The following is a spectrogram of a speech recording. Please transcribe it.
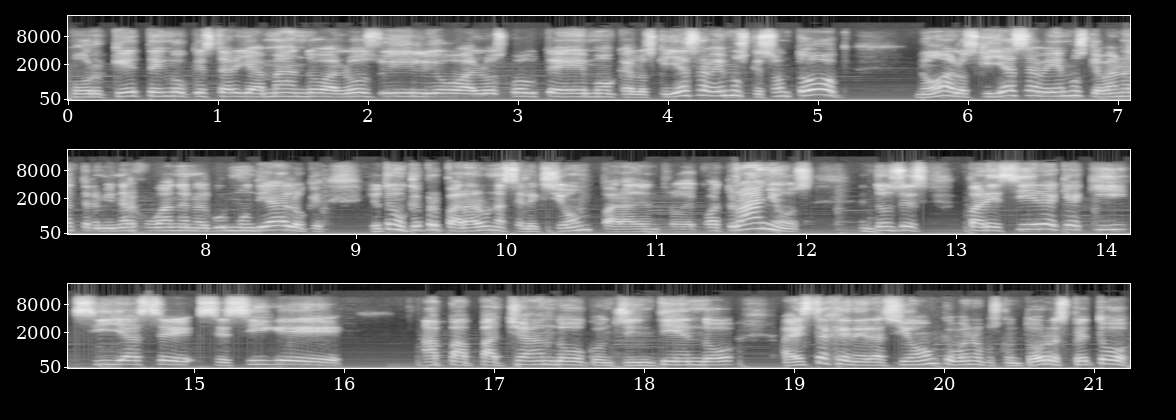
¿por qué tengo que estar llamando a los Duilio, a los Cuauhtémoc, a los que ya sabemos que son top? ¿no? A los que ya sabemos que van a terminar jugando en algún mundial, o que yo tengo que preparar una selección para dentro de cuatro años. Entonces, pareciera que aquí sí ya se, se sigue apapachando, consintiendo a esta generación que, bueno, pues con todo respeto,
